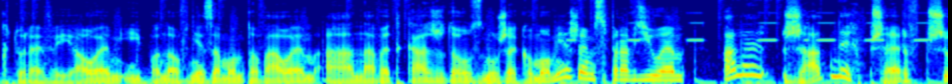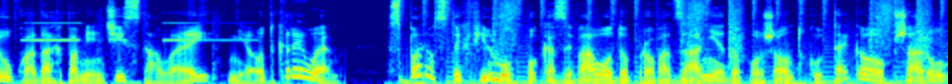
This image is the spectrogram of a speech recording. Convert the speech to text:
które wyjąłem i ponownie zamontowałem, a nawet każdą z nóżek omomierzem sprawdziłem, ale żadnych przerw przy układach pamięci stałej nie odkryłem. Sporo z tych filmów pokazywało doprowadzanie do porządku tego obszaru,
